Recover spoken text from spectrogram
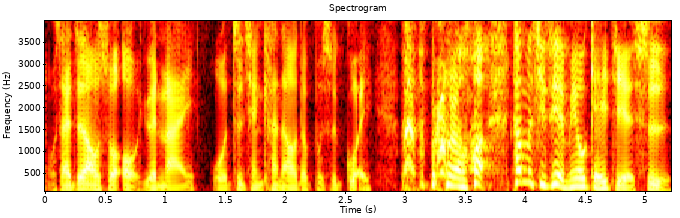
我才知道说，哦，原来我之前看到的不是鬼，不然的话，他们其实也没有给解释，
